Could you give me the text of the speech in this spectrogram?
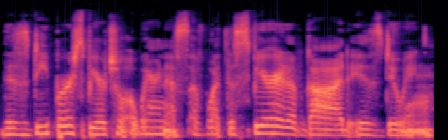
this deeper spiritual awareness of what the Spirit of God is doing.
